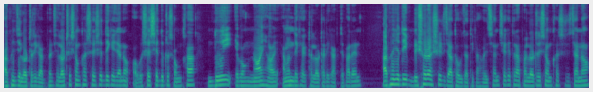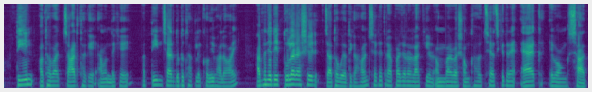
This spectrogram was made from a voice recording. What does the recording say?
আপনি যে লটারি কাটবেন, সেই লটারি সংখ্যার শেষের দিকে যেন অবশ্যই সে দুটো সংখ্যা দুই এবং নয় হয়, এমন দেখে একটা লটারি কাটতে পারেন। আপনি যদি বৃষরাশির জাতক জাতিকা হয়েছেন, সেক্ষেত্রে আপনার লটারি সংখ্যা শেষে যেন তিন অথবা চার থাকে, এমন দেখে বা তিন, চার দুটো থাকলে খুবই ভালো হয়। আপনি যদি তুলা রাশির জাতক জাতিকা হন, সেক্ষেত্রে আপনার জন্য লাকি নম্বর বা সংখ্যা হচ্ছে আজকে দিনে এক এবং সাত।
